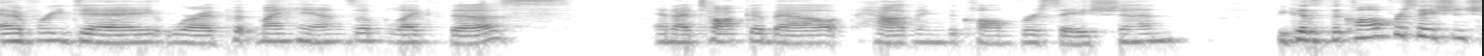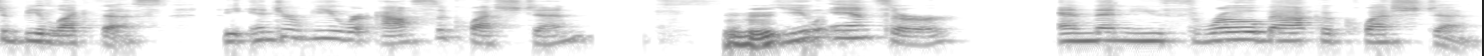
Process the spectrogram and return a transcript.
every day where I put my hands up like this and I talk about having the conversation because the conversation should be like this. The interviewer asks a question, mm-hmm. you answer, and then you throw back a question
